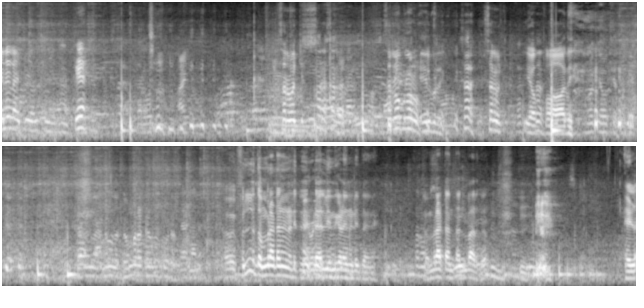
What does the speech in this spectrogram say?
ಏನೇನಾಯ್ತು ಅಂತ ಸರ್ ಓಕೆ. Sir sir. ಹೇಳ್ಬಿಡ್ರಿ ಓಕೆ. Okay okay. ಫುಲ್ ದೊಂಬರಾಟನೇ ನಡೀತದೆ. ನೋಡಿ ಅಲ್ಲಿ ಹಿಂದ್ಗಡೆ ನಡೀತಾ ಇದೆ. ದೊಂಬರಾಟ ಅಂತ ಅನ್ಬಾರ್ದು. ಹೇಳ.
